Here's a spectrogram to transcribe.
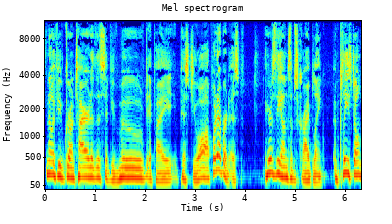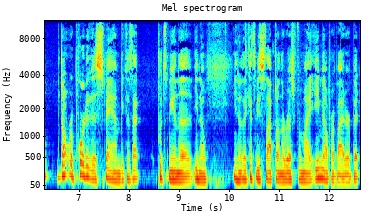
you know, if you've grown tired of this, if you've moved, if I pissed you off, whatever it is, here's the unsubscribe link. And please don't don't report it as spam because that puts me in the, you know, you know that gets me slapped on the wrist from my email provider. But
